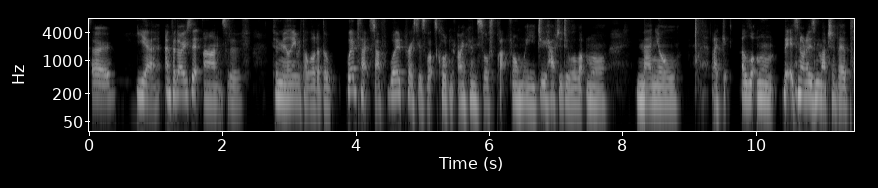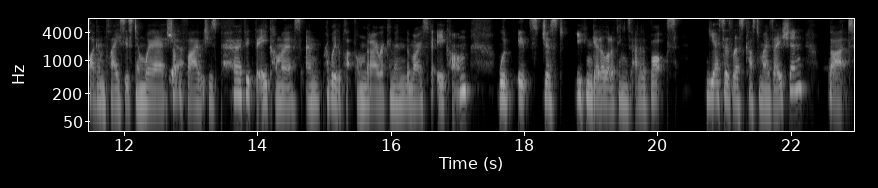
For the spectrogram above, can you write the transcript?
So Yeah. And for those that aren't sort of familiar with a lot of the website stuff, WordPress is what's called an open source platform where you do have to do a lot more manual, like a lot more, it's not as much of a plug and play system where Yeah. Shopify, which is perfect for e commerce and probably the platform that I recommend the most for e com, would, it's just, you can get a lot of things out of the box. Yes, there's less customization, but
